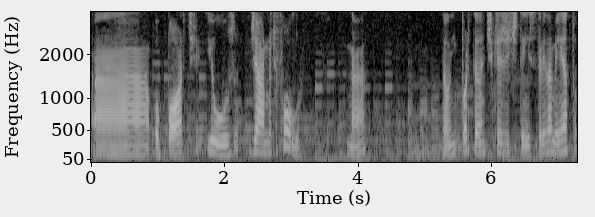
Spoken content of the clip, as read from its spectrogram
a, o porte e o uso de arma de fogo, né? Então é importante que a gente tenha esse treinamento.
